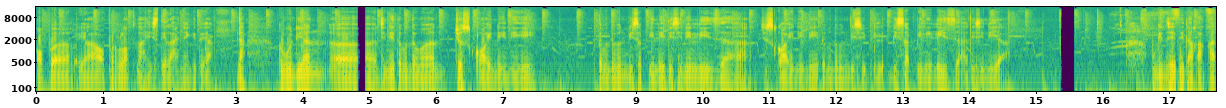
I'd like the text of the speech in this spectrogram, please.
over ya overload lah istilahnya gitu ya. Nah kemudian uh, di sini teman-teman choose coin ini teman-teman bisa pilih di sini Liza. Choose coin ini teman-teman bisa pilih bisa pilih Liza di sini ya. Mungkin saya tidak akan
